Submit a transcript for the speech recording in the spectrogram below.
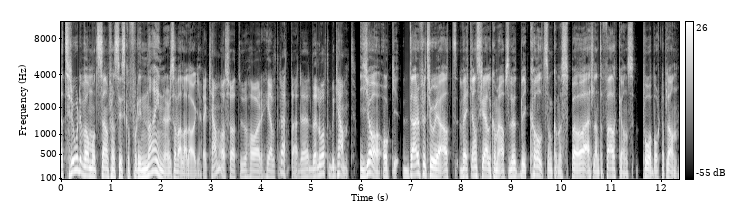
Jag tror det var mot San Francisco 49ers av alla lag. Det kan vara så att du har helt rätt där. Det, det låter bekant. Ja, och därför tror jag att veckans skräll kommer absolut bli Colts som kommer spöa Atlanta Falcons på bortaplan.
